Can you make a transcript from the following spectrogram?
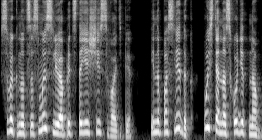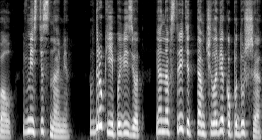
свыкнуться с мыслью о предстоящей свадьбе. И напоследок пусть она сходит на бал вместе с нами. Вдруг ей повезет, и она встретит там человека по душе.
